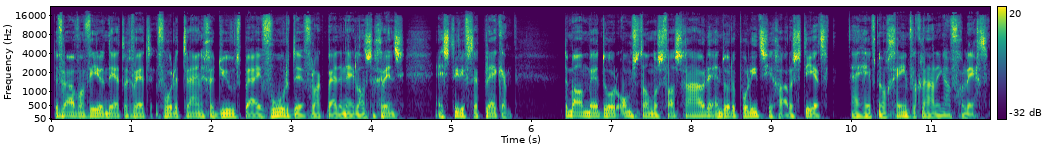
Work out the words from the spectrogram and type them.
De vrouw van 34 werd voor de trein geduwd bij Voerde... vlakbij de Nederlandse grens, en stierf ter plekke. De man werd door omstanders vastgehouden en door de politie gearresteerd. Hij heeft nog geen verklaring afgelegd.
